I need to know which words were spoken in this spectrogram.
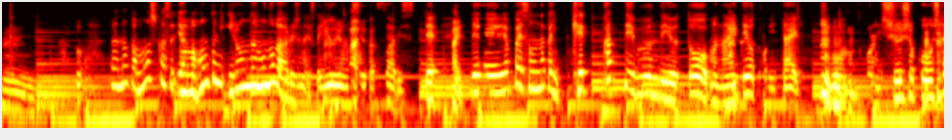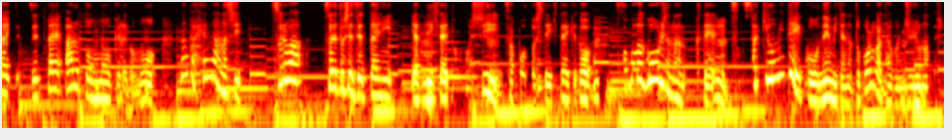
うん。なるほどだからなんかもしかするいやまあ本当にいろんなものがあるじゃないですか、有料の就活サービスって。はいで、やっぱりその中に結果っていう部分で言うと、まあ、内定を取りたい、希望のところに就職をしたいって絶対あると思うけれども、なんか変な話、それはそれとして絶対にやっていきたいと思うし、うんサポートしていきたいけど、うんそこがゴールじゃなくて、先を見ていこうねみたいなところが多分重要なんでしょ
